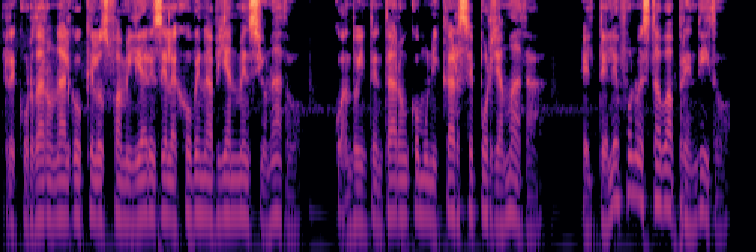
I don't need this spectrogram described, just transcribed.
recordaron algo que los familiares de la joven habían mencionado. Cuando intentaron comunicarse por llamada, el teléfono estaba prendido.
